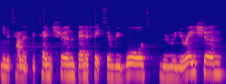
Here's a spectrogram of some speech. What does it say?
you know, talent retention, benefits and rewards, remuneration,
